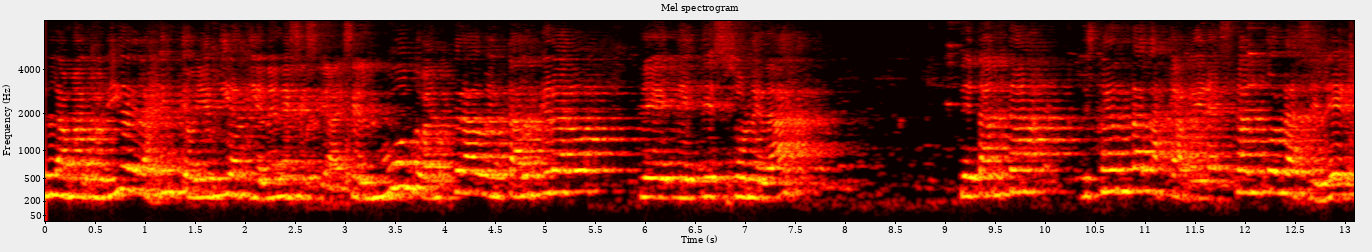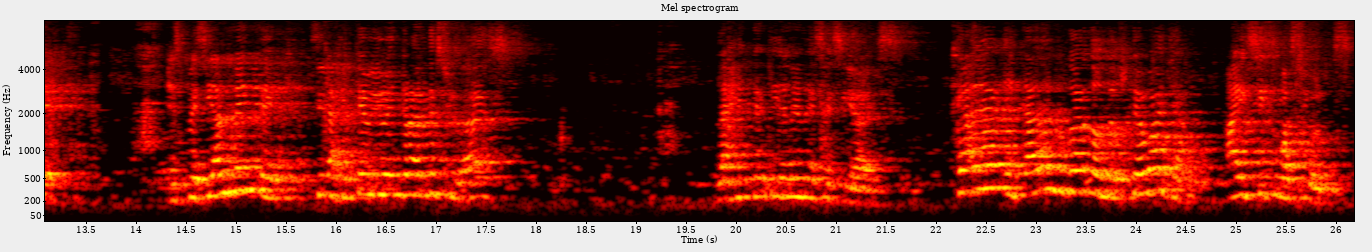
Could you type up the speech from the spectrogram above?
la mayoría de la gente hoy en día tiene necesidades. El mundo ha entrado en tal grado de, soledad, de tanta, es tanta la carrera, es tanto la acelere, especialmente si la gente vive en grandes ciudades. La gente tiene necesidades. En cada lugar donde usted vaya hay situaciones.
